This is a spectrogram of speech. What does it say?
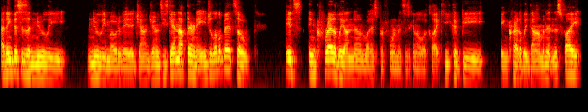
I think this is a newly newly motivated Jon Jones. He's getting up there in age a little bit, so it's incredibly unknown what his performance is going to look like. He could be incredibly dominant in this fight.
